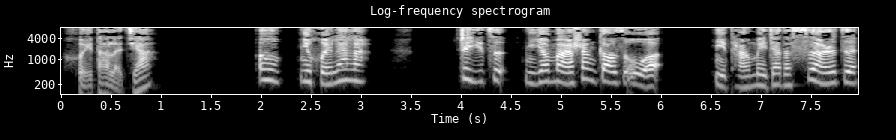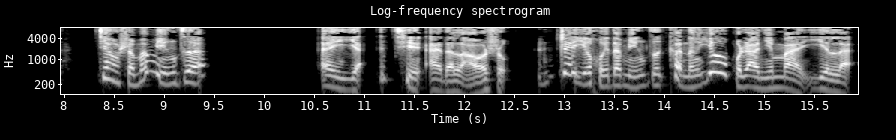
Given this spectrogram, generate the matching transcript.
回到了家。哦，你回来啦！这一次你要马上告诉我，你堂妹家的四儿子叫什么名字？哎呀，亲爱的老鼠，这一回的名字可能又不让你满意了。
